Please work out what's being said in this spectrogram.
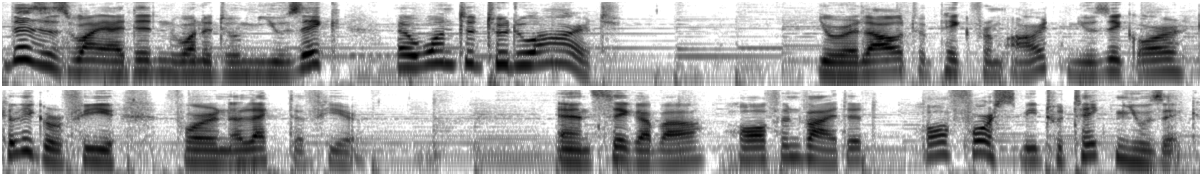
this is why I didn't want to do music, I wanted to do art. You're allowed to pick from art, music or calligraphy for an elective here. And Segawa, half invited, half forced me to take music.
